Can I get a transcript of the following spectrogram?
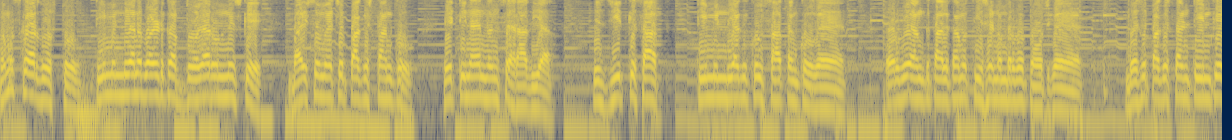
नमस्कार दोस्तों, टीम इंडिया ने वर्ल्ड कप 2019 के 22वें मैच में पाकिस्तान को 89 रन से हरा दिया। इस जीत के साथ टीम इंडिया के कुल सात अंक हो गए हैं और वे अंक तालिका में तीसरे नंबर पर पहुँच गए हैं। वैसे पाकिस्तान टीम के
